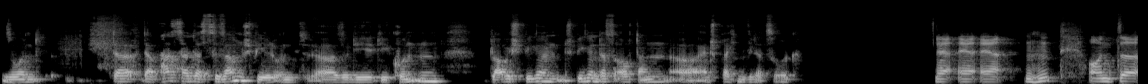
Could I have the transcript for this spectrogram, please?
so und da, da passt halt das Zusammenspiel und also die die Kunden, glaube ich, spiegeln spiegeln das auch dann äh, entsprechend wieder zurück. Ja, ja, ja. Mhm. Und äh,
